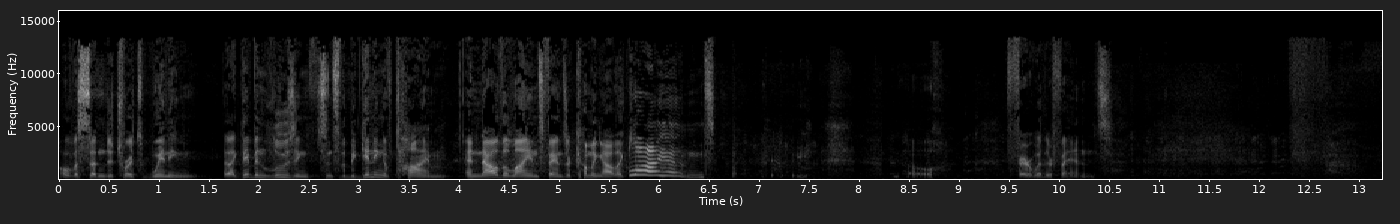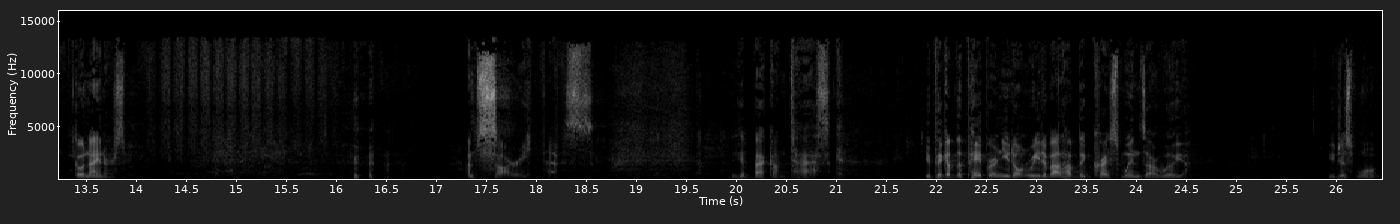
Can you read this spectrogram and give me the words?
All of a sudden, Detroit's winning. Like they've been losing since the beginning of time, and now the Lions fans are coming out like, Lions! No. Fair weather fans. Go Niners. I'm sorry. That's, you get back on task. You pick up the paper and you don't read about how big Christ's wins are, will you? You just won't.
